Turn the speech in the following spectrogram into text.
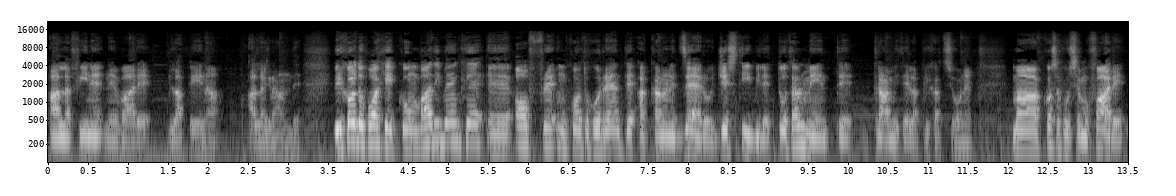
alla fine ne vale la pena alla grande. Vi ricordo poi che con Buddybank eh, offre un conto corrente a canone zero, gestibile totalmente tramite l'applicazione. Ma cosa possiamo fare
